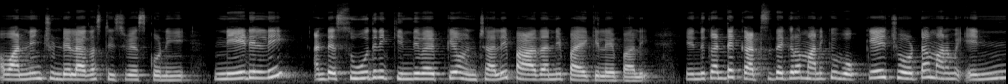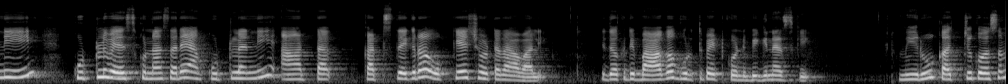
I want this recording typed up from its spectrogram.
వన్ ఇంచ్ ఉండేలాగా స్టిచ్ వేసుకొని నీడిల్ని అంటే సూదిని కింది వైపుకే ఉంచాలి పాదాన్ని పైకి లేపాలి. ఎందుకంటే కట్స్ దగ్గర మనకి ఒకే చోట మనం ఎన్ని కుట్లు వేసుకున్నా సరే ఆ కుట్లన్నీ ఆ ట కట్స్ దగ్గర ఒకే చోట రావాలి. ఇదొకటి బాగా గుర్తుపెట్టుకోండి బిగినర్స్కి. మీరు ఖర్చు కోసం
